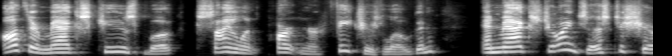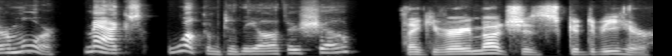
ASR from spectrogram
Author Max Cioux's book, Silent Partner, features Logan, and Max joins us to share more. Max, welcome to the Author's Show. Thank you very much. It's good to be here.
